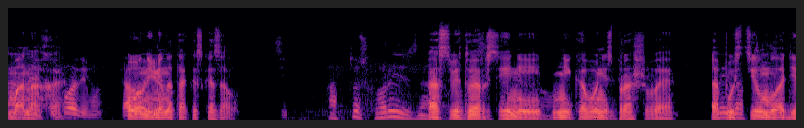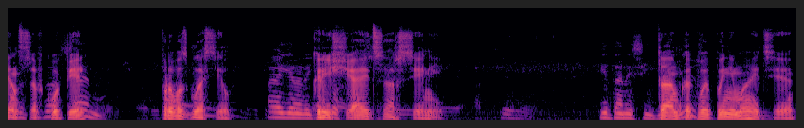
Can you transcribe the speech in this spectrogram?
монаха?» Он именно так и сказал. А святой Арсений, никого не спрашивая, опустил младенца в купель, провозгласил «Крещается Арсений». Там, как вы понимаете,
